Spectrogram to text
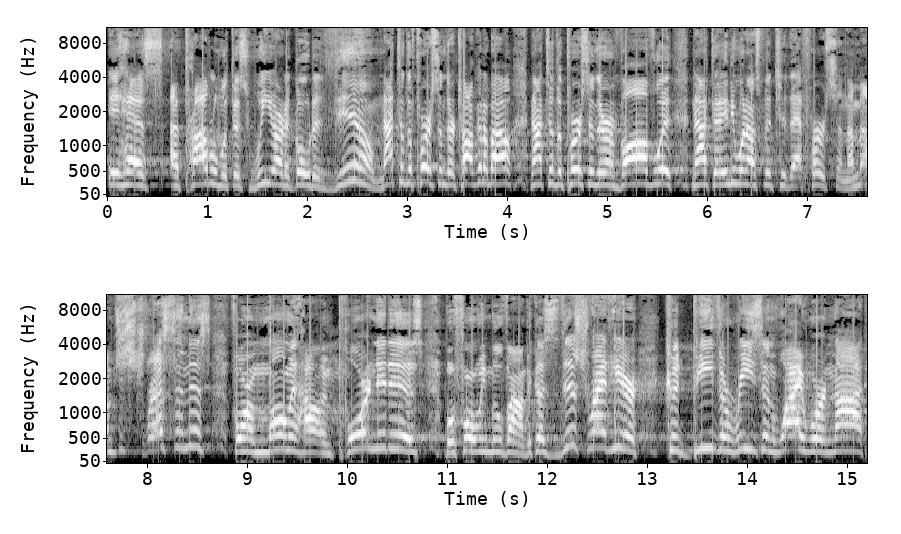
has a problem with us we are to go to them. Not to the person they're talking about not to the person they're involved with not to anyone else but to that person. I'm, I'm just stressing this for a moment how important it is before we move on. Because this right here could be the reason why we're not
